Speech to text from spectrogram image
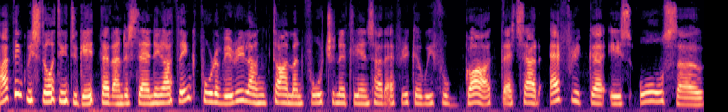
I think we're starting to get that understanding. I think for a very long time, unfortunately, in South Africa, we forgot that South Africa is also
